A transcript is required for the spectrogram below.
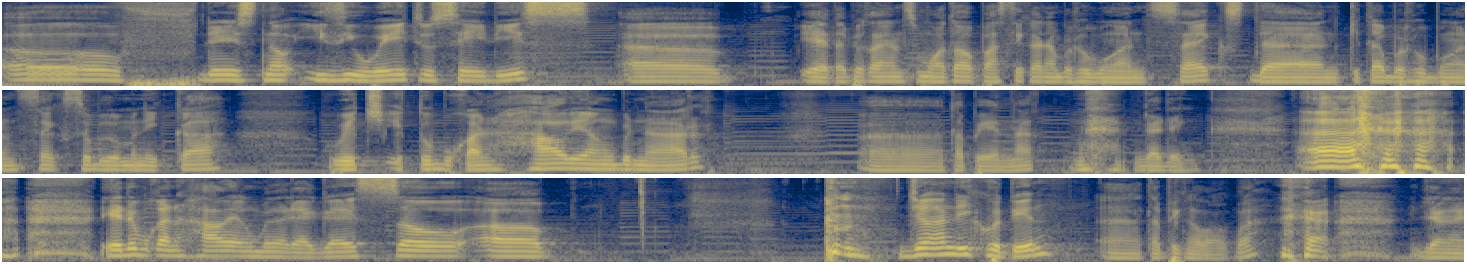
Uh, there is no easy way to say this. Uh, ya, tapi kalian semua tahu pasti karena berhubungan seks dan kita berhubungan seks sebelum menikah, which itu bukan hal yang benar Uh, tapi enak nggak deng uh, ya itu bukan hal yang benar ya guys so uh, jangan diikutin uh, tapi nggak apa-apa jangan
